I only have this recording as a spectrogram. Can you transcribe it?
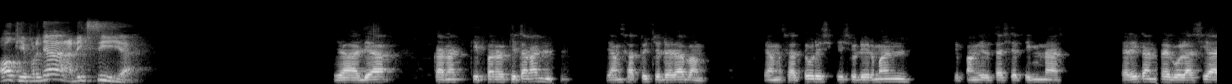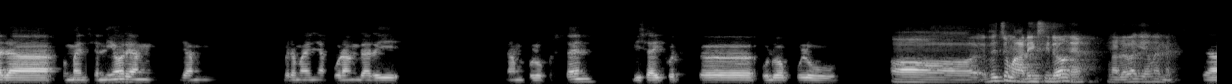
Oh, kipernya Adiksi ya? Ya, dia karena kiper kita kan yang satu cedera, Bang. Yang satu Rizky Sudirman dipanggil tes timnas. Jadi kan regulasi ada pemain senior yang jam bermainnya kurang dari 60% bisa ikut ke U20. Oh, itu cuma adiksi doang ya? Nggak ada lagi yang lain ya? Ya,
